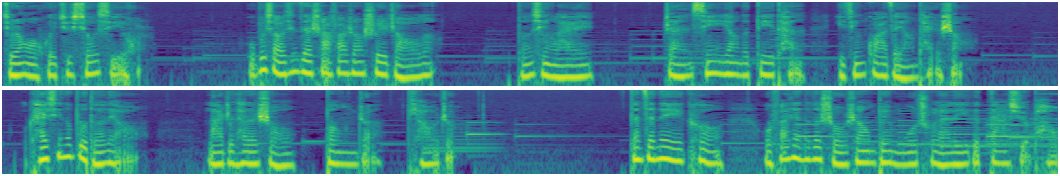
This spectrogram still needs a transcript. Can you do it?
就让我回去休息一会儿。我不小心在沙发上睡着了，等醒来，崭新一样的地毯已经挂在阳台上。我开心的不得了，拉着他的手蹦着跳着。但在那一刻。我发现他的手上被磨出来了一个大血泡，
